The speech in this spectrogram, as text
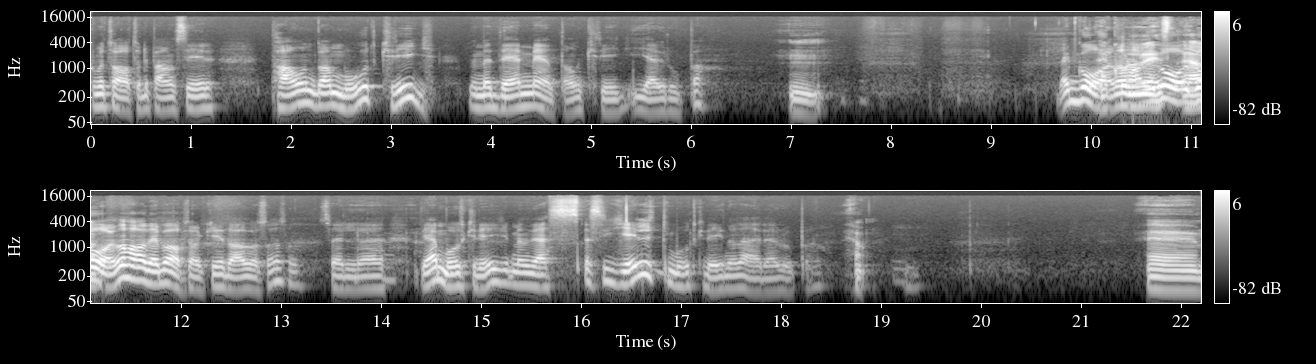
kommentator til Pound sier Pound var mot krig, men med det mente han krig i Europa. Mm. Det går an å ha det baktanke i dag også. Så. Selv uh, vi er mot krig, men vi er spesielt mot krig når det er i Europa. Ja. Eh,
